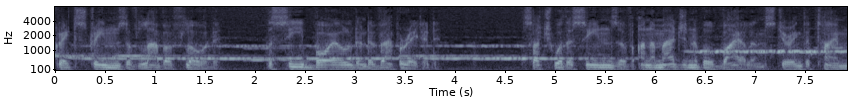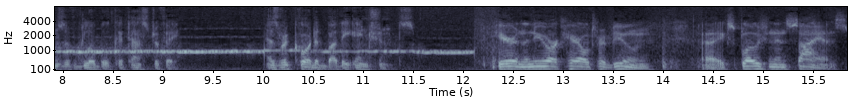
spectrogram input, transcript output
Great streams of lava flowed. The sea boiled and evaporated. Such were the scenes of unimaginable violence during the times of global catastrophe, as recorded by the ancients. Here in the New York Herald Tribune, uh, Explosion in Science,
